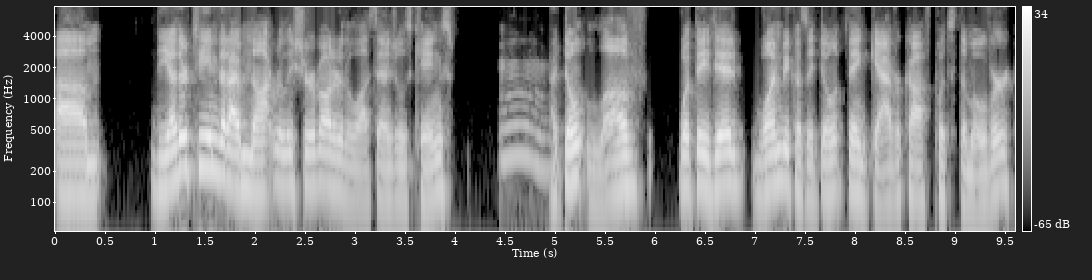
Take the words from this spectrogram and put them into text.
Um, the other team that I'm not really sure about are the Los Angeles Kings. I don't love what they did. One, because I don't think Gavrikov puts them over.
